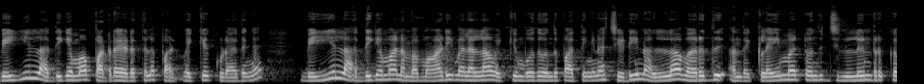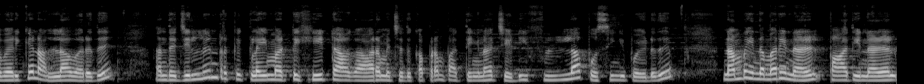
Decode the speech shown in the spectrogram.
வெயில் அதிகமாக படுற இடத்துல ப வைக்கக்கூடாதுங்க. வெயில் அதிகமாக நம்ம மாடி மேலெல்லாம் வைக்கும்போது வந்து பார்த்திங்கன்னா செடி நல்லா வருது. அந்த கிளைமேட் வந்து ஜில்லுன்னு இருக்க வரைக்கும் நல்லா வருது. அந்த ஜில்லுன்னு இருக்க கிளைமேட்டு ஹீட் ஆக ஆரம்பித்ததுக்கப்புறம் பார்த்திங்கன்னா செடி ஃபுல்லாக பொசுங்கி போயிடுது. நம்ம இந்த மாதிரி நிழல் பாதி நிழல்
